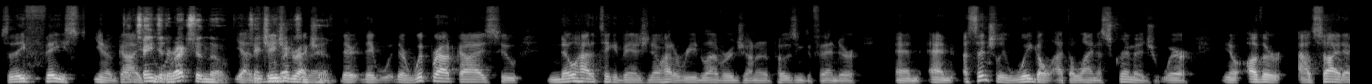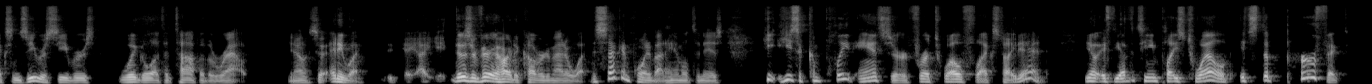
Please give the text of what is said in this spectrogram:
So they faced, you know, guys. They change the direction though. Yeah, change they change the direction. direction. They're they they're whip route guys who know how to take advantage, know how to read leverage on an opposing defender, and and essentially wiggle at the line of scrimmage where you know other outside X and Z receivers wiggle at the top of the route. You know, so anyway, those are very hard to cover no matter what. The second point about Hamilton is he, he's a complete answer for a 12 flex tight end. You know, if the other team plays 12, it's the perfect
